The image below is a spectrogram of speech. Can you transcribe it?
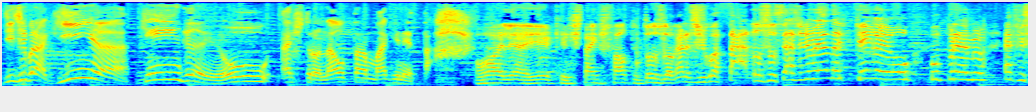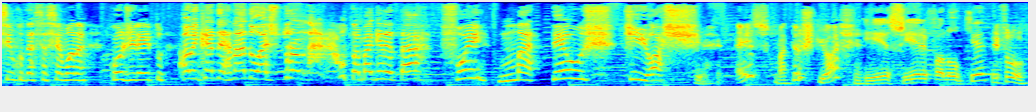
Didi Braguinha, quem ganhou Astronauta Magnetar? Olha aí, que está em falta em todos os lugares, esgotado o sucesso de vendas. Quem ganhou o prêmio F5 dessa semana com direito ao encadernado astronauta magnetar foi Matheus Kiyoshi. É isso? Matheus Kiyoshi? Isso, e ele falou o quê? Ele falou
